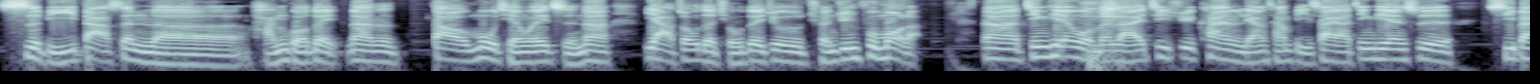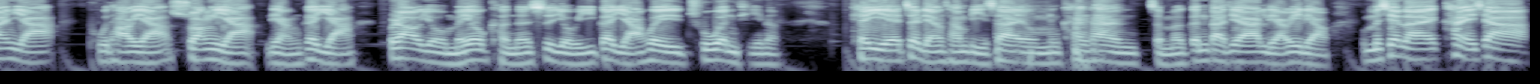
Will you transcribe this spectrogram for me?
四比一大胜了韩国队。那到目前为止，那亚洲的球队就全军覆没了。那今天我们来继续看两场比赛啊，今天是西班牙、葡萄牙双牙两个牙，不知道有没有可能是有一个牙会出问题呢？K 爷这两场比赛，我们看看怎么跟大家聊一聊。我们先来看一下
